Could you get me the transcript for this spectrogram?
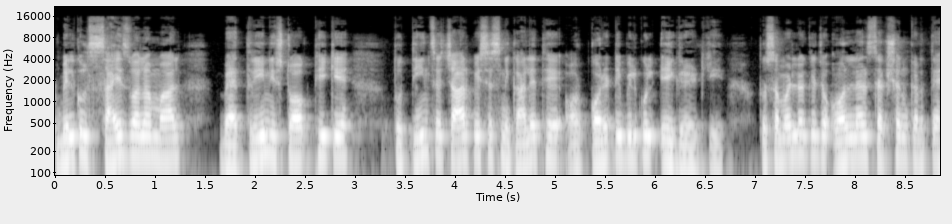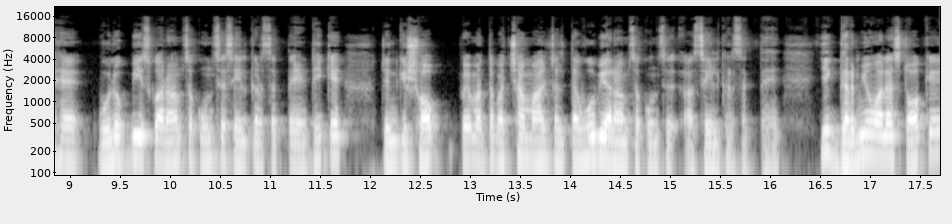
बिल्कुल साइज़ वाला माल, बेहतरीन स्टॉक ठीक है? तो तीन से चार पीसेस निकाले थे और क्वालिटी बिल्कुल ए ग्रेड की। तो समझ लो कि जो ऑनलाइन सेक्शन करते हैं, वो लोग भी इसको आराम सुकून से सेल कर सकते हैं, ठीक है? जिनकी शॉप पे मतलब अच्छा माल चलता है, वो भी आराम सुकून से सेल कर सकते हैं। ये गर्मियों वाला स्टॉक है,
